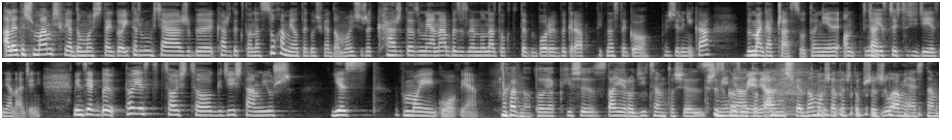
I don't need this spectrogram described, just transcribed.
Ale też mam świadomość tego i też bym chciała, żeby każdy, kto nas słucha, miał tego świadomość, że każda zmiana, bez względu na to, kto te wybory wygra 15 października, wymaga czasu. To nie, on, to tak. nie jest coś, co się dzieje z dnia na dzień. Więc jakby to jest coś, co gdzieś tam już jest w mojej głowie. Na pewno, to jak się staje rodzicem, to się zmienia, zmienia, totalnie świadomość. Ja też to przeżyłam. Ja jestem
